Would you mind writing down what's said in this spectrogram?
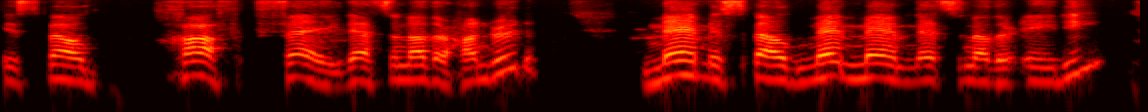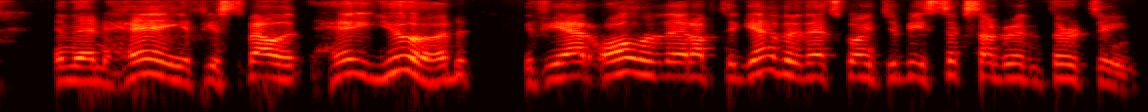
is spelled chaf fe. That's another hundred. Mem is spelled mem mem. That's another 80. And then hey, if you spell it hey yud, if you add all of that up together, that's going to be 613.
